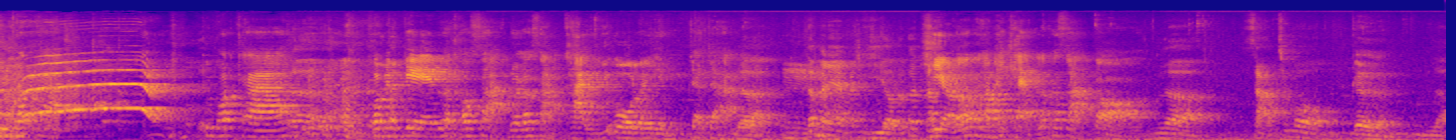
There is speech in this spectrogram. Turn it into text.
คุณพศคะคุณพศคะเออคนเป็นเกย์ด้วยเขาสักด้วยแล้วสักถ่ายวิดีโอเลยเห็นจ่าๆเลยอืมแล้วมันเนี่ยมันเหี่ยวแล้วก็เขี่ยวแล้วก็ทำให้แข็งแล้วก็สักต่อเหงื่อสามชั่วโมงเกินเหงื่อ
